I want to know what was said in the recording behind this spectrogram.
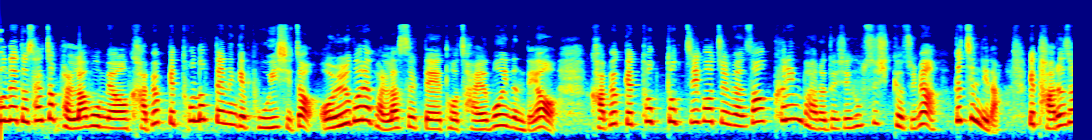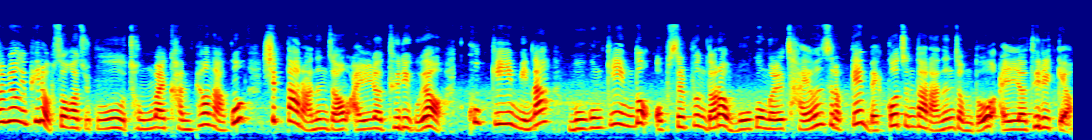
손에도 살짝 발라보면 가볍게 톤업되는 게 보이시죠? 얼굴에 발랐을 때 더 잘 보이는데요. 가볍게 톡톡 찍어주면서 크림 바르듯이 흡수시켜주면 끝입니다. 다른 설명이 필요 없어가지고 정말 간편하고 쉽다라는 점 알려드리고요. 코 끼임이나 모공 끼임도 없을 뿐더러 모공을 자연스럽게 메꿔준다라는 점도 알려드릴게요.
